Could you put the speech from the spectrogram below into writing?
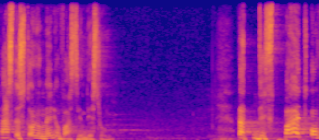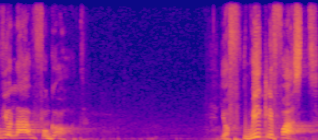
That's the story of many of us in this room. That despite of your love for God, your weekly fast,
